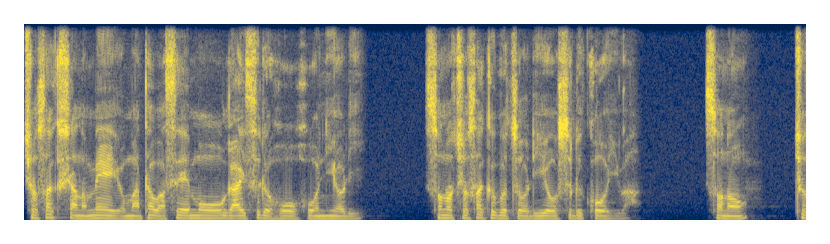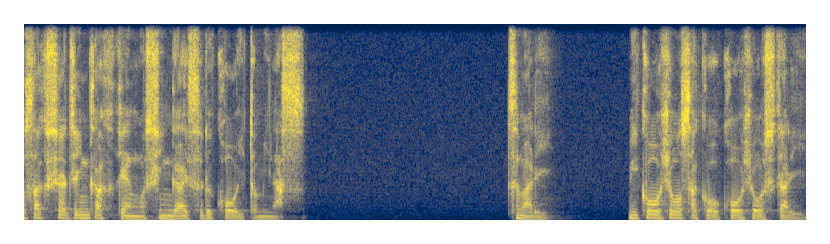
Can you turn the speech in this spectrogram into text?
著作者の名誉または声紋を害する方法により、その著作物を利用する行為は、その著作者人格権を侵害する行為とみなす。つまり、未公表作を公表したり、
